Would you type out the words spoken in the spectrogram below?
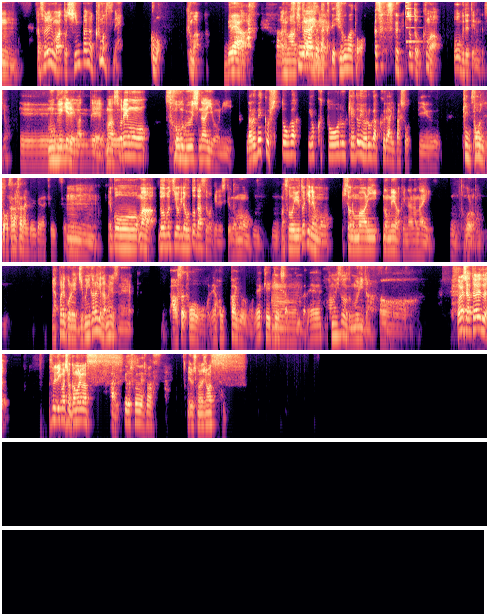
ん。それよりもあと心配なのは熊っすね。雲。熊。で、ああのの月の場合じゃなくてヒグマと。そうそうちょっと熊多く出てるんですよ。えー目撃例があって、まあそれも遭遇しないように。なるべく人がよく通るけど夜が暗い場所っていうピンポイントを探さないといけないってことですようね。ん。で、こう、まあ動物用気で音出すわけですけども、うんうんまあそういう時でも人の周りの迷惑にならない。うんところうんうんやっぱりこれ自分行かなきゃダメですね。あ、そうね。北海道のね、経験者っていうかね。他の人だと無理だ。あわかりました。とりあえず、それでいきましょう。頑張ります。ーはい。よろしくお願いします。よろしくお願いします。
